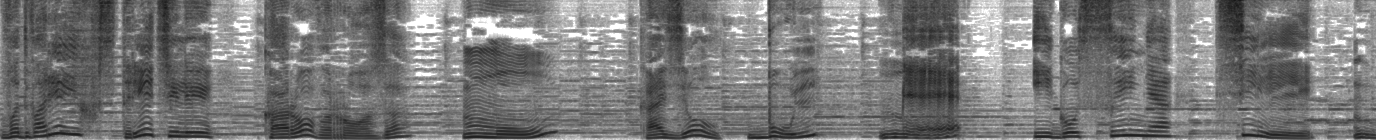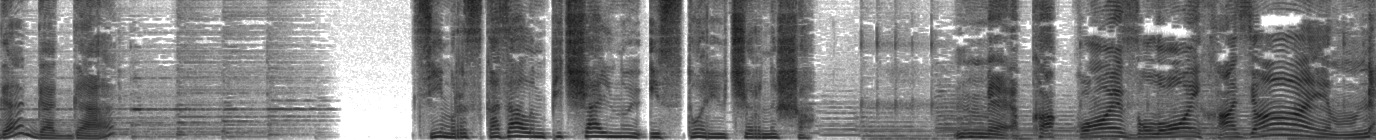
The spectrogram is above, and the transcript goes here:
Во дворе их встретили корова Роза, Му, козел Буль, Ме и гусыня Тилли. Га-га-га. Тим рассказал им печальную историю черныша. «Ме, какой злой хозяин! Ме!»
